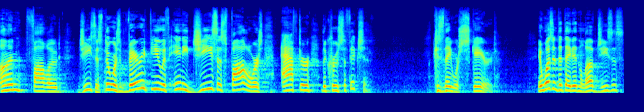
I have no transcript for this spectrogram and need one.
unfollowed Jesus. There was very few, if any, Jesus followers after the crucifixion because they were scared. It wasn't that they didn't love Jesus.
